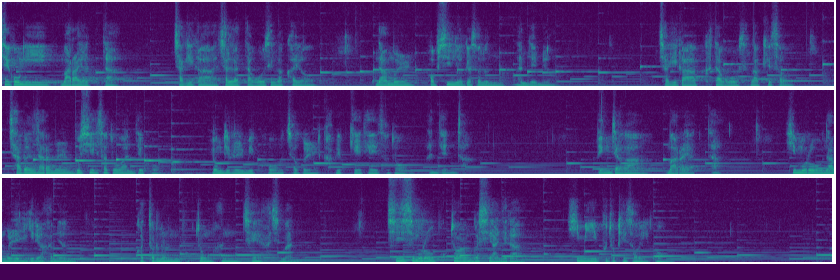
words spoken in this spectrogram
태공이 말하였다. 자기가 잘났다고 생각하여 남을 없이 여겨서는 안 되며 자기가 크다고 생각해서 작은 사람을 무시해서도 안 되고 용기를 믿고 적을 가볍게 대해서도 안 된다. 맹자가 말하였다. 힘으로 남을 이기려 하면 겉으로는 복종한 채 하지만 진심으로 복종한 것이 아니라 힘이 부족해서이고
